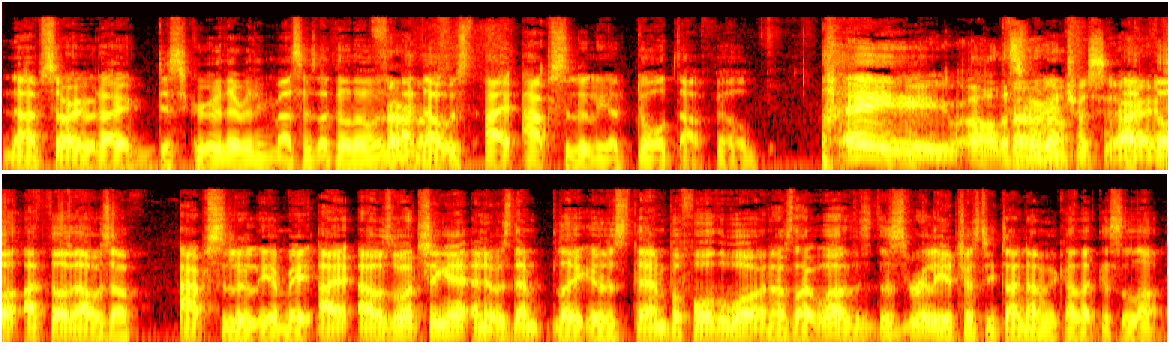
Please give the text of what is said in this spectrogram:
no, I'm sorry, but I disagree with everything Matt says. I thought that was Fair I, that was I absolutely adored that film. Hey! Oh, that's Fair very enough. interesting. All I right. thought I thought that was a absolutely amazing. I, I was watching it and it was them like it was them before the war, and I was like, wow, this this is a really interesting dynamic. I like this a lot.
